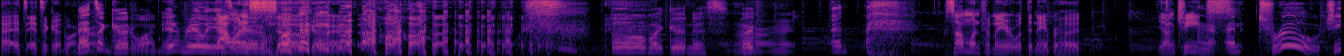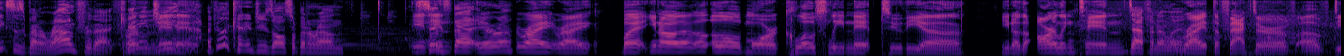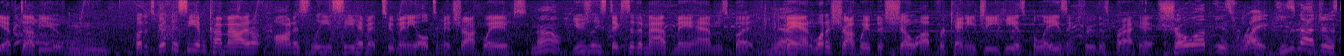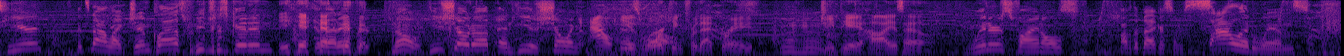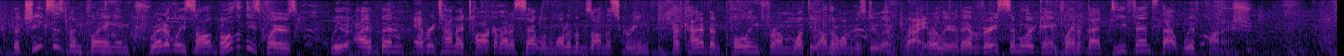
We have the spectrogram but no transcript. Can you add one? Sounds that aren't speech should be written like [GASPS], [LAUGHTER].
That- It's it's a good one. That's bro. a good one. It really is that one is [LAUGHS] so one. good. [LAUGHS] [LAUGHS] oh my goodness. All My- right. and, [SIGHS] Someone familiar with the neighborhood, Young yeah, Cheeks. and true, Cheeks has been around for that. For Kenny G. I feel like Kenny G has also been around In- since in- that era. Right, right. But you know, a, a little more closely knit to the, uh, you know, the Arlington, Definitely. right, the factor of, of DFW. Mm-hmm. But it's good to see him come out. I don't honestly see him at too many Ultimate Shockwaves. No. Usually sticks to the Mav Mayhems, but Yeah. man, what a Shockwave to show up for Kenny G. He is blazing through this bracket. Show up is right. He's not just here. It's not like gym class [LAUGHS] where you just get in. Yeah. get that no, he showed up and he is showing out He is well. working for that grade. Mm-hmm. GPA high as hell. Winners finals off the back of some solid wins. But Cheeks has been playing incredibly solid. Both of these players, we I've been every time I talk about a set when one of them's on the screen, have kind of been pulling from what the other one was doing Right. earlier. They have a very similar game plan of that defense, that whiff punish.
